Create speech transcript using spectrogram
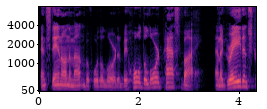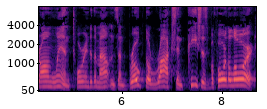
and stand on the mountain before the Lord. And behold, the Lord passed by, and a great and strong wind tore into the mountains and broke the rocks in pieces before the Lord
